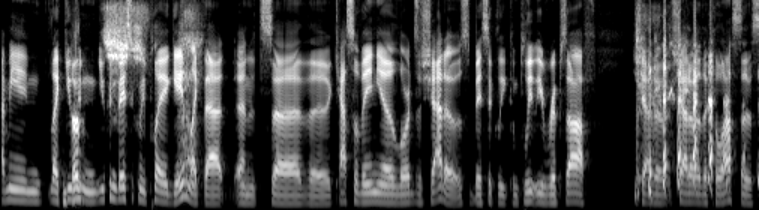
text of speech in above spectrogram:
I mean, like you That's- can you can basically play a game like that, and it's uh, the Castlevania Lords of Shadows basically completely rips off Shadow Shadow of the Colossus,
